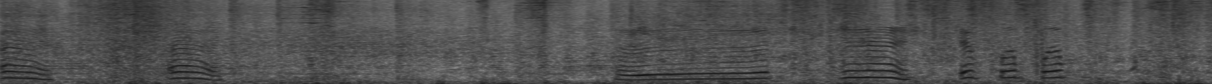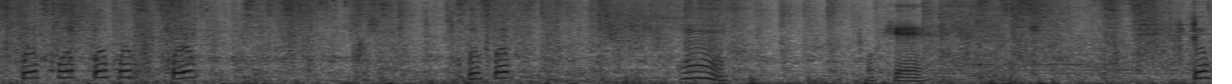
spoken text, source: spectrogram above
เออ เอออืดอืมปึ๊บปึ๊บปึ๊บปึ๊บปึ๊บปึ๊บปึ๊บปึ๊บปึ๊บปึ๊บอืม โอเคจุ๊บ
